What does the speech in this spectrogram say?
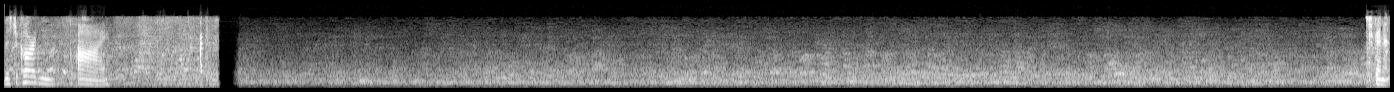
Mr. Cardin? Aye. Mr. Bennet?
